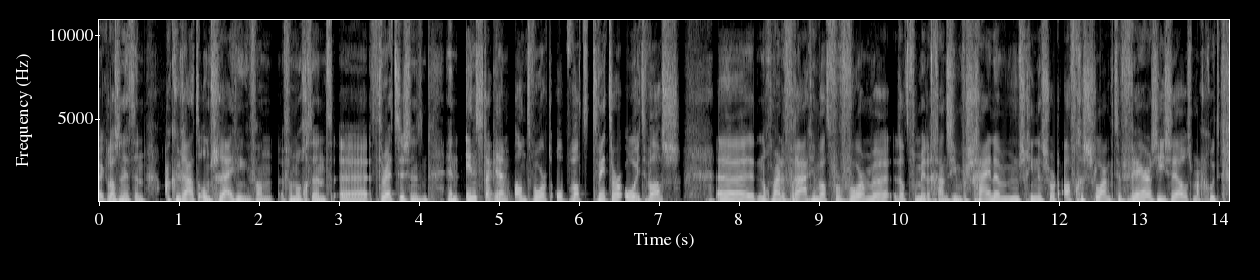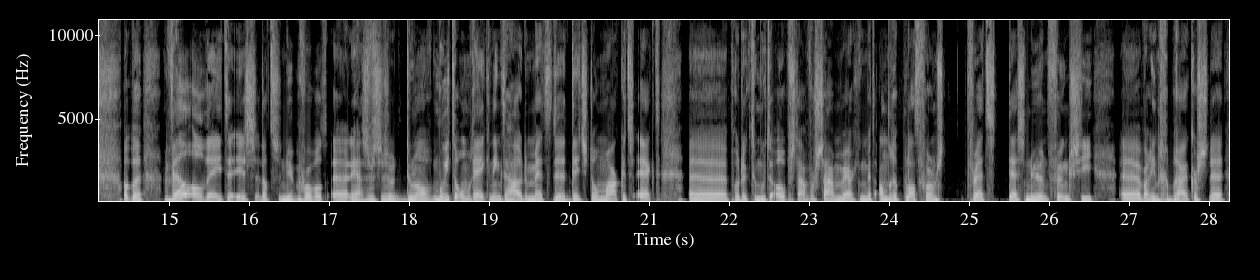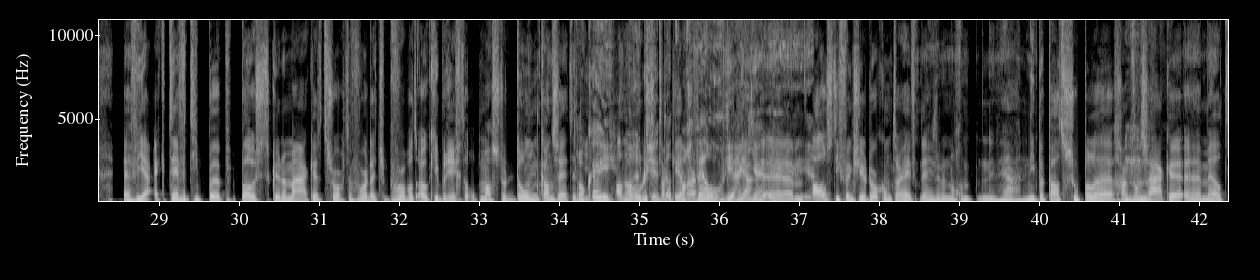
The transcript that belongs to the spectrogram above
Ik las net een accurate omschrijving van vanochtend. Threads is een, een Instagram-antwoord op wat Twitter ooit was. Eh, nog maar de vraag in wat voor vorm we dat vanmiddag gaan zien verschijnen. Misschien een soort afgeslankte versie zelfs. Maar goed, wat we wel al weten is dat ze nu bijvoorbeeld... eh, ja, ze, ze doen al moeite om rekening te houden met de Digital Markets Act. Eh, producten moeten openstaan voor samenwerking met andere platforms. Threads test nu een functie eh, waarin gebruikers de eh, via ActivityPub posts kunnen maken. Het zorgt ervoor dat je bijvoorbeeld ook je berichten op Mastodon kan zetten. Oké, andere oh, dus dat mag wel. Ja, ja, ja, ehm. Als die functie erdoor komt, er heeft deze nog een ja, niet bepaald soepele gang Mhm. van zaken, eh, meldt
